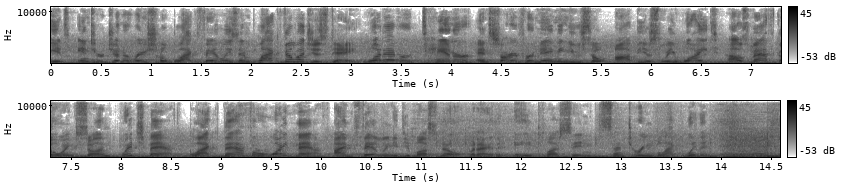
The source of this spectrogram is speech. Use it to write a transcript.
It's Intergenerational Black Families and Black Villages Day. Whatever, Tanner. And sorry for naming you so obviously white. How's math going, son? Which math? Black math or white math? I'm failing if you must know, but I have an A plus in centering black women.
